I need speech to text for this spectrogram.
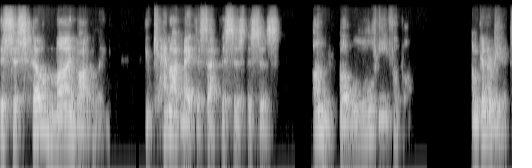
This is so mind-boggling. You cannot make this up. This is this is unbelievable. I'm going to read it.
